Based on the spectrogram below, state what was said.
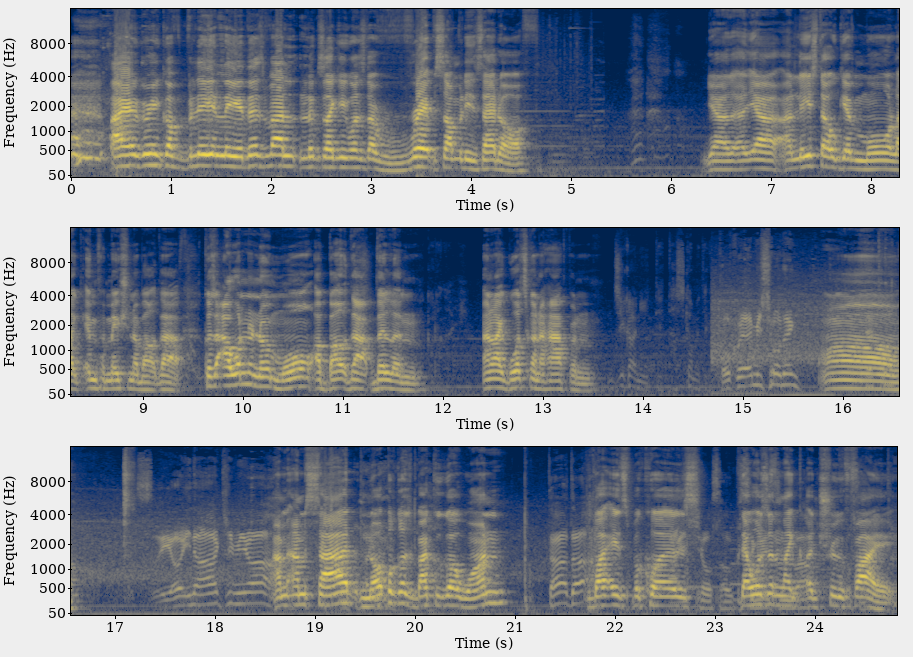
I agree completely. This man looks like he wants to rip somebody's head off. Yeah, yeah, at least they'll give more, like, information about that. Because I want to know more about that villain. And, like, what's going to happen. Oh. I'm, I'm sad, not because Bakugo won, but it's because there wasn't, like, a true fight.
